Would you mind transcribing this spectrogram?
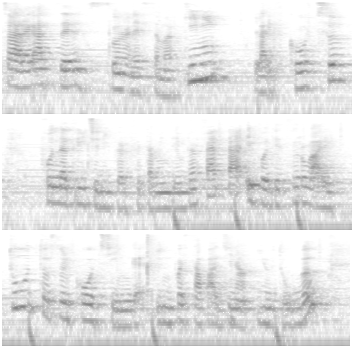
Ciao ragazze, sono Alessia Marchini, life coach, fondatrice di Perfettamente Imperfetta e potete trovare tutto sul coaching in questa pagina YouTube.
